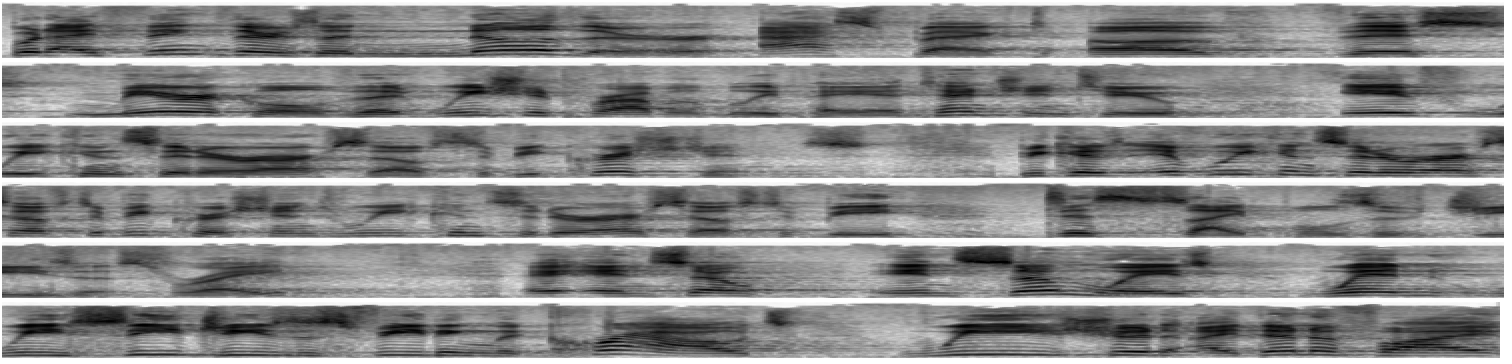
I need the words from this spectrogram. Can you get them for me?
But I think there's another aspect of this miracle that we should probably pay attention to if we consider ourselves to be Christians. Because if we consider ourselves to be Christians, we consider ourselves to be disciples of Jesus, right? And so, in some ways, when we see Jesus feeding the crowds, we should identify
